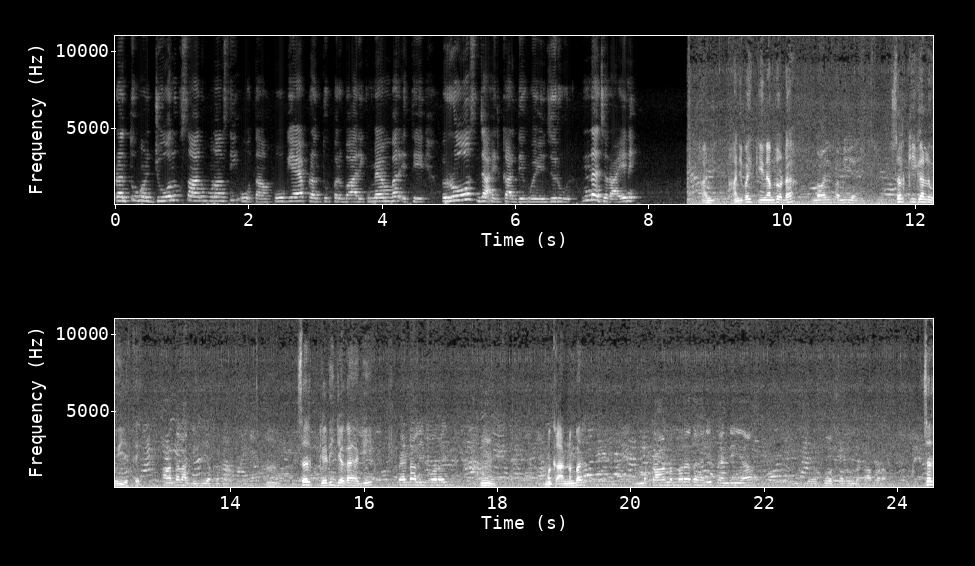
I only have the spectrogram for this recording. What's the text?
ਪਰੰਤੂ ਹੁਣ ਜੋ ਨੁਕਸਾਨ ਹੋਣਾ ਸੀ ਉਹ ਤਾਂ ਹੋ ਗਿਆ ਹੈ ਪਰੰਤੂ ਪਰਿਵਾਰਿਕ ਮੈਂਬਰ ਇੱਥੇ ਰੋਸ ਜ਼ਾਹਿਰ ਕਰਦੇ ਹੋਏ ਜ਼ਰੂਰ ਨਜ਼ਰ ਆਏ ਨੇ। ਹਾਂਜੀ ਹਾਂਜੀ ਭਾਈ ਕੀ ਨਾਮ ਤੁਹਾਡਾ? ਨਾ ਜੀ ਸਨੀ ਹੈ ਜੀ। ਸਰ ਕੀ ਗੱਲ ਹੋਈ ਇੱਥੇ? ਅੱਗ ਲੱਗੀ ਸੀ ਆਪਣੇ ਘਰ। ਹਾਂ। ਸਰ ਕਿਹੜੀ ਜਗ੍ਹਾ ਹੈਗੀ? ਪਿੰਡ ਅਲੀਪੁਰ ਹੈ ਜੀ। ਹੂੰ। ਮਕਾਨ ਨੰਬਰ? ਮਕਾਨ ਨੰਬਰ ਤਾਂ ਹੈ ਨਹੀਂ ਹੀ ਆ। ਪੋਸਟ ਆਫਿਸ ਮਠਾਪੁਰਾ ਸਰ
